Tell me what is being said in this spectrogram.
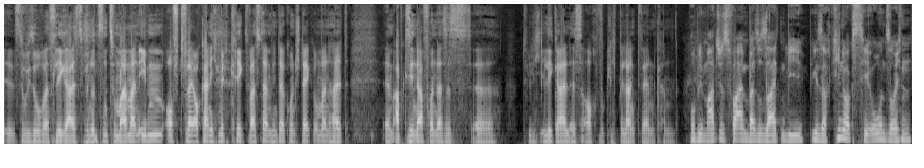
äh, sowieso was Legales zu benutzen, zumal man eben oft vielleicht auch gar nicht mitkriegt, was da im Hintergrund steckt und man halt, ähm, abgesehen davon, dass es äh, natürlich illegal ist, auch wirklich belangt werden kann. Problematisch ist vor allem bei so Seiten wie, wie gesagt, Kinox.to und solchen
